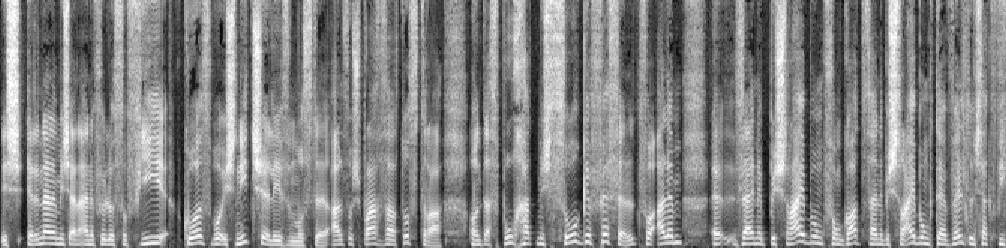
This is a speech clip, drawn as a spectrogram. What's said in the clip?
Ich erinnere mich an eine Philosophiekurs, wo ich Nietzsche lesen musste, also sprach Zarathustra und das Buch hat mich so gefesselt, vor allem äh, seine Beschreibung von Gott, seine Beschreibung der Welt und ich sage, wie,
